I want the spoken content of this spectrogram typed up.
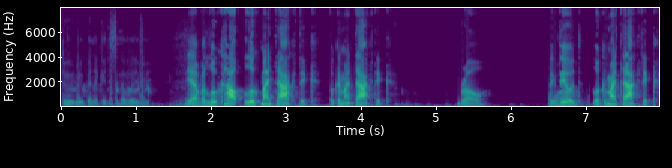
Dude, we're gonna get discovered if we. Yeah, but look how look my tactic. Look at my tactic, bro. Like, Wow. dude, look at my tactic.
